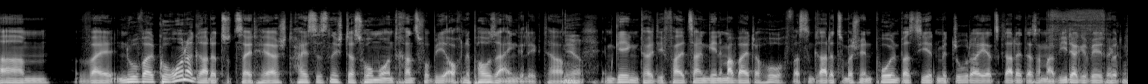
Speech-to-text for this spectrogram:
Ähm, weil nur weil Corona gerade zurzeit herrscht, heißt es nicht, dass Homo und Transphobie auch eine Pause eingelegt haben. Ja. Im Gegenteil, die Fallzahlen gehen immer weiter hoch. Was denn gerade zum Beispiel in Polen passiert mit Judah jetzt gerade, dass er mal wiedergewählt wird. Ey.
